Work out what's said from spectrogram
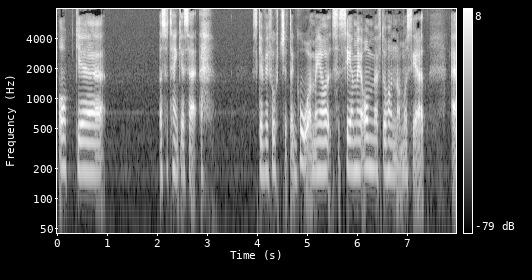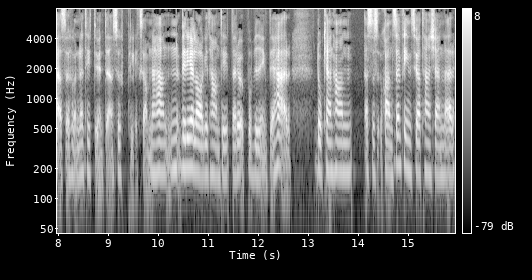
Och eh, så tänker jag så här, äh, ska vi fortsätta gå? Men jag ser mig om efter honom och ser att äh, alltså hunden tittar ju inte ens upp liksom. När han, vid det laget han tittar upp och vi inte är här, då kan han, alltså chansen finns ju att han känner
